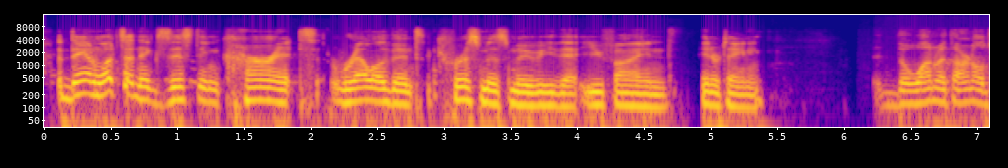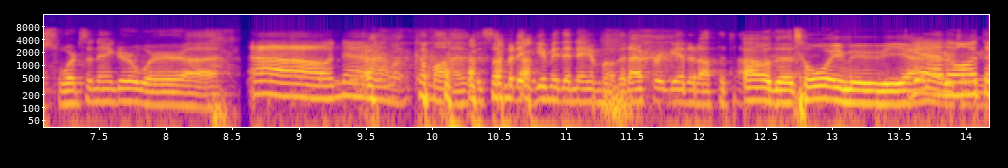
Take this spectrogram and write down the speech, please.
Dan, what's an existing, current, relevant Christmas movie that you find entertaining? the one with Arnold Schwarzenegger, where uh, Oh no. come on, somebody give me the name of it. I forget it off the top. Oh, the toy movie. Yeah, Yeah, the one with the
